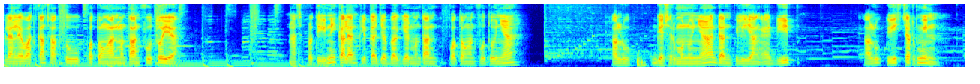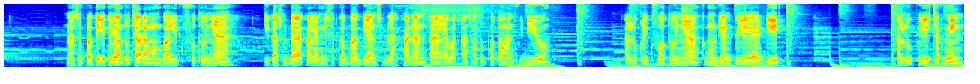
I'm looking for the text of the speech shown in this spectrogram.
Kalian lewatkan satu potongan mentahan foto ya. Nah, seperti ini kalian klik aja bagian mentahan potongan fotonya lalu geser menunya dan pilih yang edit. Lalu pilih cermin. Nah seperti itu yang untuk cara membalik fotonya. Jika sudah kalian geser ke bagian sebelah kanan kalian lewatkan satu potongan video. Lalu klik fotonya kemudian pilih edit. Lalu pilih cermin.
